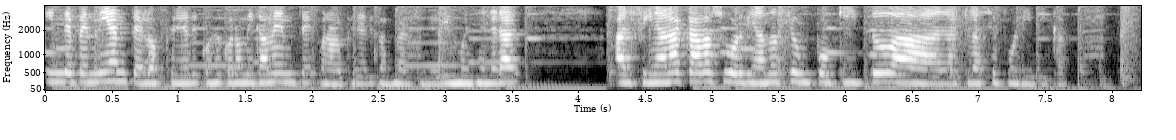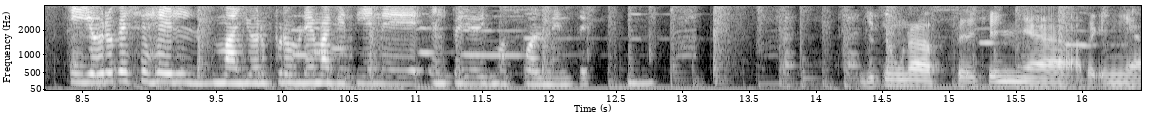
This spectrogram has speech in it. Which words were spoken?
independientes los periódicos económicamente, bueno, los periódicos no, el periodismo en general, al final acaba subordinándose un poquito a la clase política. Y yo creo que ese es el mayor problema que tiene el periodismo actualmente. Yo tengo una pequeña, pequeña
